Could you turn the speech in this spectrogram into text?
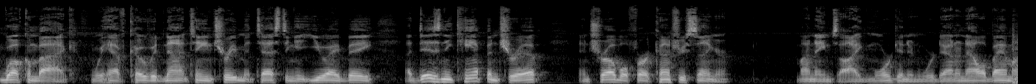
Welcome back. We have COVID 19 treatment testing at UAB, a Disney camping trip, and trouble for a country singer. My name's Ike Morgan, and we're down in Alabama.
